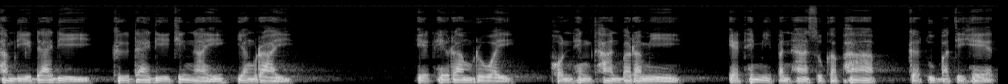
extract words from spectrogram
ทำดีได้ดีคือได้ดีที่ไหนอย่างไร เหตุให้ร่ำรวย ผลแห่งทานบารมี เหตุให้มีปัญหาสุขภาพ เกิดอุบัติเหตุ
